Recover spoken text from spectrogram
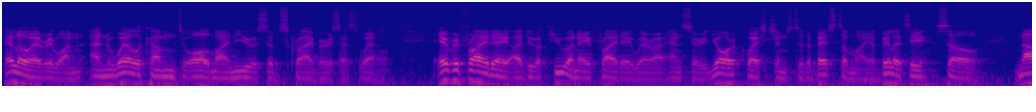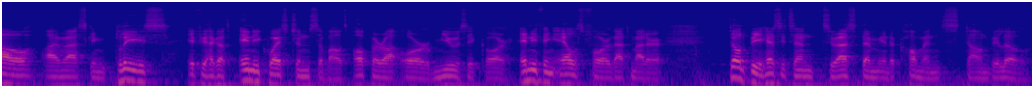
Hello, everyone, and welcome to all my new subscribers as well. Every Friday, I do a Q&A Friday where I answer your questions to the best of my ability. So now I'm asking, please, if you have got any questions about opera or music or anything else for that matter, don't be hesitant to ask them in the comments down below.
